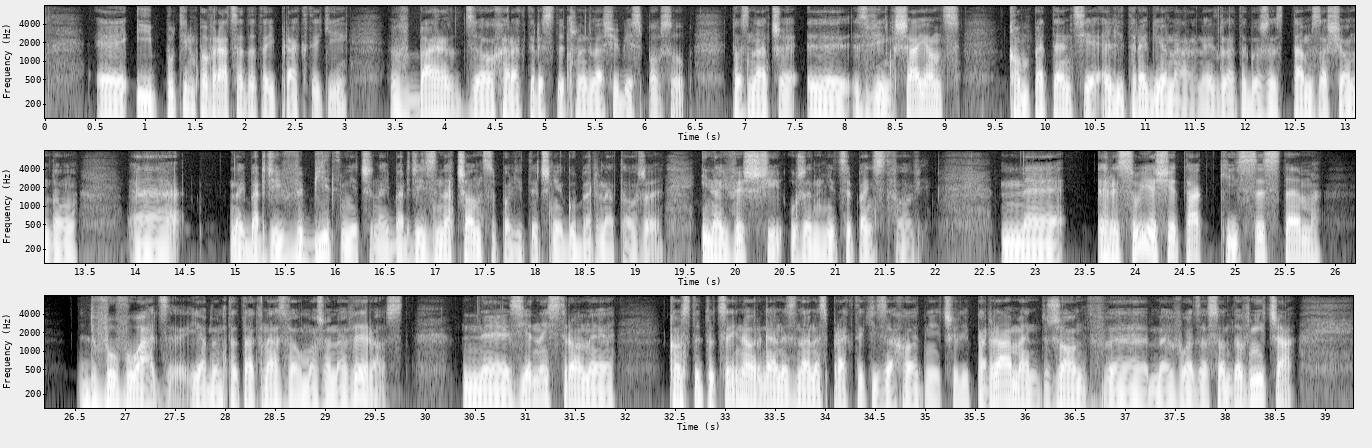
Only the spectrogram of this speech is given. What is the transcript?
E, I Putin powraca do tej praktyki w bardzo charakterystyczny dla siebie sposób, to znaczy y, zwiększając kompetencje elit regionalnych, dlatego że tam zasiądą e, najbardziej wybitni czy najbardziej znaczący politycznie gubernatorzy i najwyżsi urzędnicy państwowi. E, rysuje się taki system dwuwładzy, ja bym to tak nazwał, może na wyrost. E, z jednej strony konstytucyjne organy znane z praktyki zachodniej, czyli parlament, rząd, władza sądownicza.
